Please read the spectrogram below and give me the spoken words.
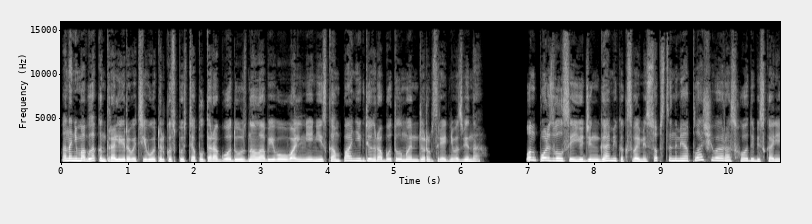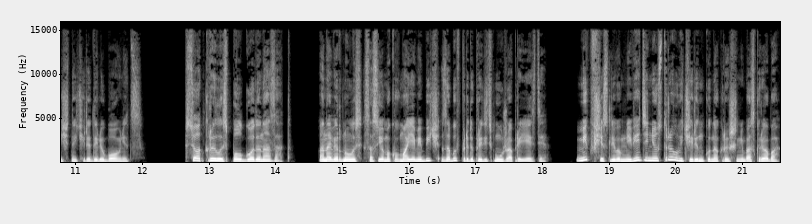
Она не могла контролировать его и только спустя полтора года узнала об его увольнении из компании, где он работал менеджером среднего звена. Он пользовался ее деньгами как своими собственными, оплачивая расходы бесконечной череды любовниц. Все открылось полгода назад. Она вернулась со съемок в Майами-Бич, забыв предупредить мужа о приезде. Мик в счастливом неведении устроил вечеринку на крыше небоскреба.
